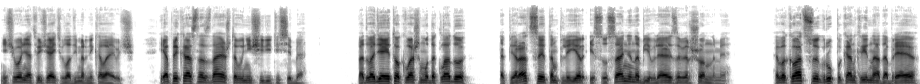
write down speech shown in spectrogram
Ничего не отвечайте, Владимир Николаевич. я прекрасно знаю, что вы не щадите себя. Подводя итог вашему докладу, операции «Тамплиер» и «Сусанин» объявляю завершенными. Эвакуацию группы Конкрина одобряю.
